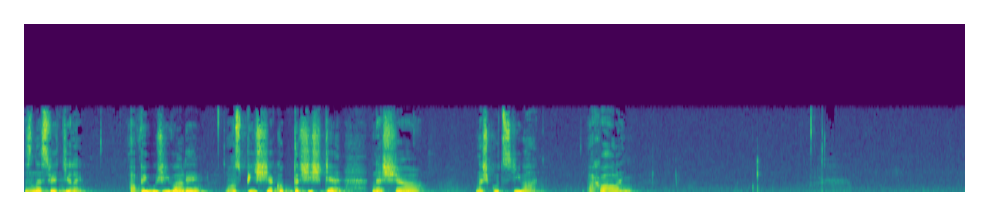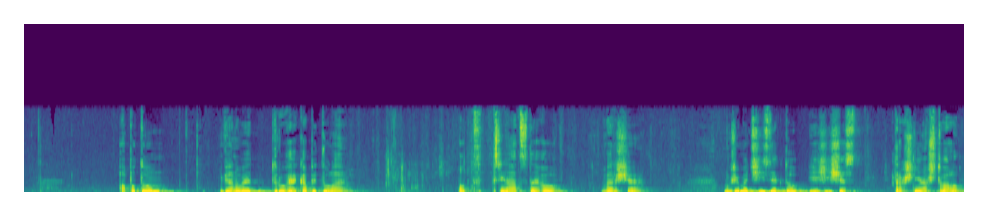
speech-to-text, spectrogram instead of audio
znesvětili a využívali ho spíš jako tržiště než, než k uctívání a chválení. A potom v Janově druhé kapitole od 13. verše můžeme číst, jak to Ježíše strašně naštvalo.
